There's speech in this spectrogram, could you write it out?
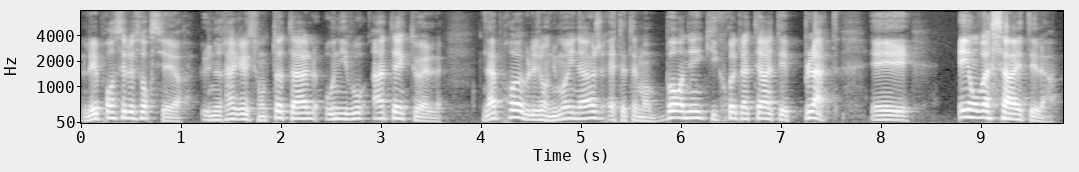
les procès de sorcières, une régression totale au niveau intellectuel. La preuve, les gens du Moyen Âge étaient tellement bornés qu'ils croyaient que la Terre était plate. Et... et on va s'arrêter là.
